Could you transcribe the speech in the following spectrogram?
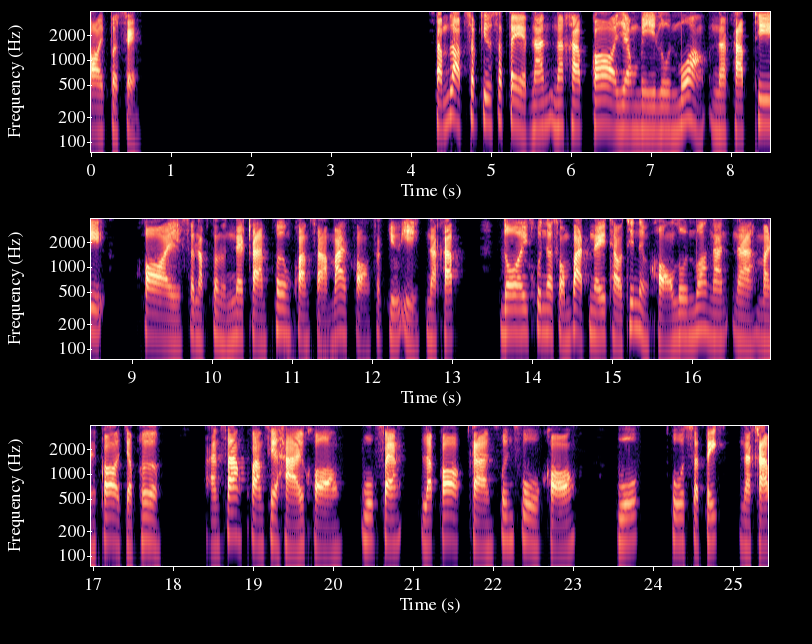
ร้อยเปอร์เซ็นต์ สำหรับสกิลสเตตนั้นนะครับ ก็ยังมีรูนม่วงนะครับที่คอยสนับสนุนในการเพิ่มความสามารถของสกิลอีกนะครับ โดยคุณสมบัติในแถวที่ 1 ของรูนม่วงนั้นนะมันก็จะเพิ่มการสร้างความเสียหายของวูฟแฟงแล้วก็การฟื้นฟูของวูฟทูสติกนะครับ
